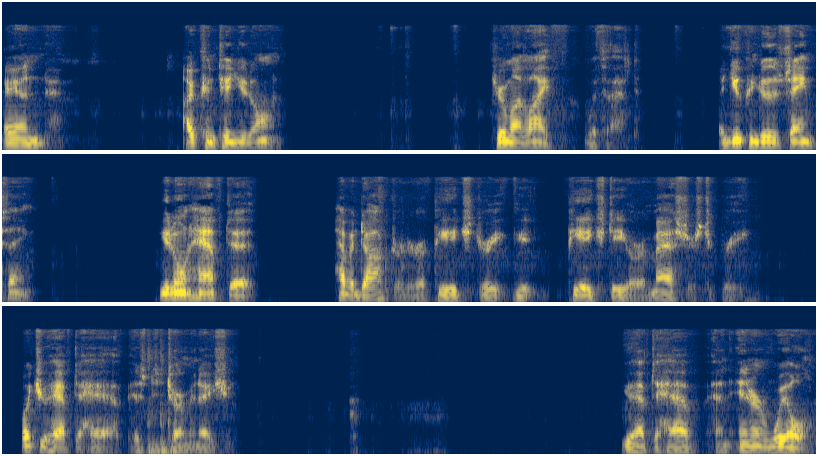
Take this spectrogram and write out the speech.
And I've continued on through my life with that. And you can do the same thing. You don't have to have a doctorate or a PhD, PhD or a master's degree. What you have to have is determination. You have to have an inner will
